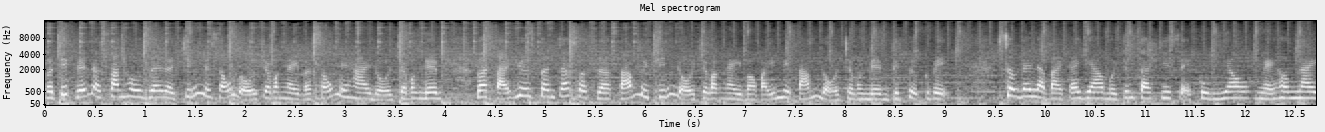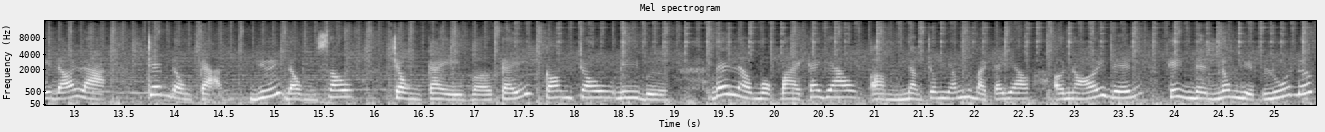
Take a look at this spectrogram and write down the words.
Và tiếp đến là San Jose là 96 độ cho ban ngày và 62 độ cho ban đêm. Và tại Houston, Texas là 89 độ cho ban ngày và 78 độ cho ban đêm kính thưa quý vị. Sau đây là bài ca dao mà chúng ta chia sẻ cùng nhau ngày hôm nay đó là trên đồng cạn, dưới đồng sâu, chồng cày vợ cấy, con trâu đi bừa. Đây là một bài ca dao um, nằm trong nhóm những bài ca dao ở nói đến cái nền nông nghiệp lúa nước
